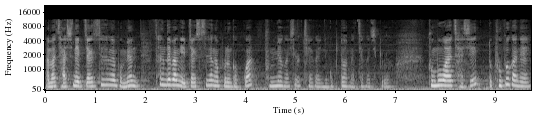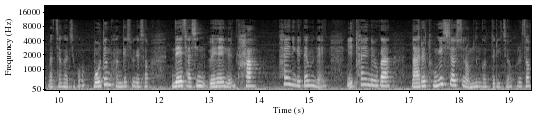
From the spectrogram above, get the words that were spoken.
아마 자신의 입장에서 세상을 보면 상대방의 입장에서 세상을 보는 것과 분명한 시각 차이가 있는 것 또한 마찬가지고요. 부모와 자식, 또 부부 간에 마찬가지고 모든 관계 속에서 내 자신 외에는 다 타인이기 때문에 이 타인들과 나를 동일시할 수는 없는 것들이죠. 그래서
